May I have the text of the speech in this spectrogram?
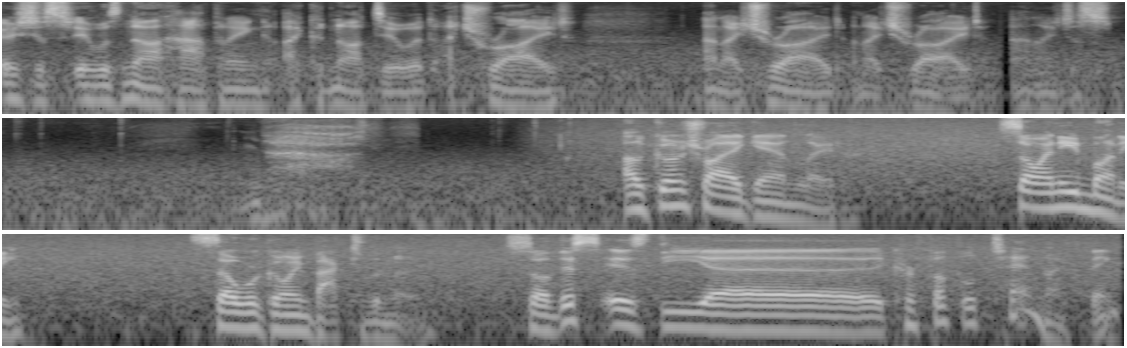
it was just, it was not happening. I could not do it. I tried and I tried and I tried and I just. I'm going to try again later. So I need money. So we're going back to the moon. So this is the uh, Kerfuffle 10, I think.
